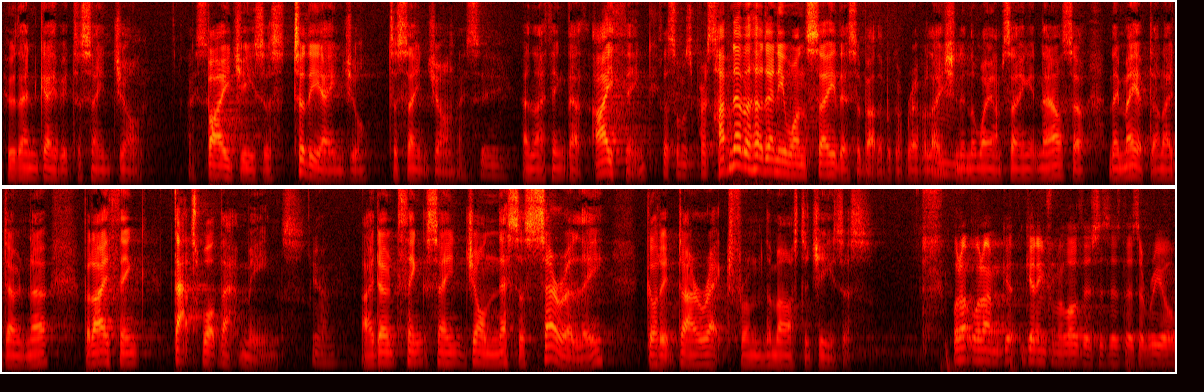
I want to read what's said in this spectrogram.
who then gave it to St. John by Jesus to the angel to St. John. I see. And I think that, I think, That's almost precedent. I've never heard anyone say this about the book of Revelation hmm. in the way I'm saying it now, so they may have done, I don't know. But I think that's what that means. Yeah. I don't think St. John necessarily got it direct from the Master Jesus. What, I, what I'm get, getting from a lot of this is that there's a real,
